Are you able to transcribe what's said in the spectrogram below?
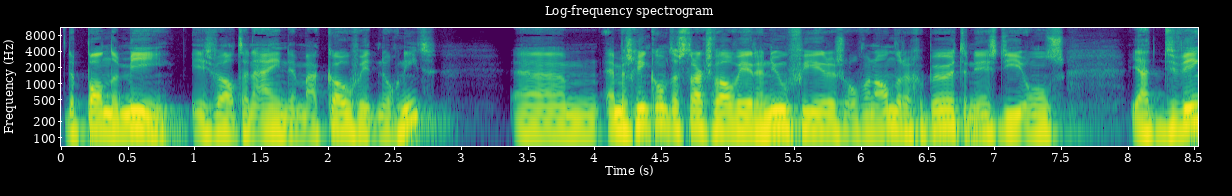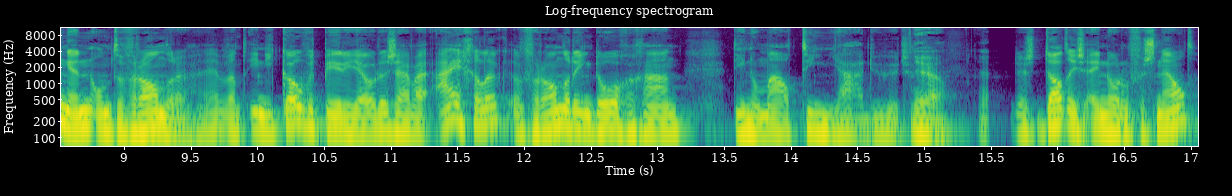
de pandemie is wel ten einde, maar COVID nog niet. Um, en misschien komt er straks wel weer een nieuw virus of een andere gebeurtenis die ons ja, dwingen om te veranderen. Hè? Want in die COVID-periode zijn we eigenlijk een verandering doorgegaan die normaal tien jaar duurt. Ja, ja. Dus dat is enorm versneld.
